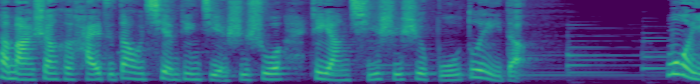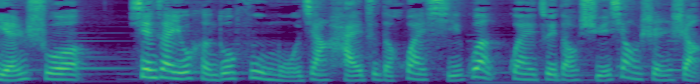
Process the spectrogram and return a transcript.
他马上和孩子道歉，并解释说这样其实是不对的。莫言说，现在有很多父母将孩子的坏习惯怪罪到学校身上，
